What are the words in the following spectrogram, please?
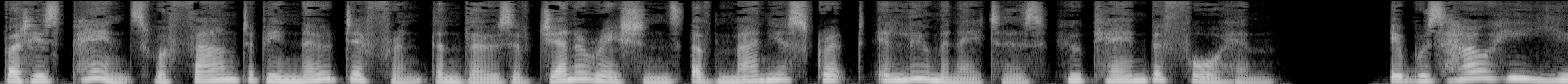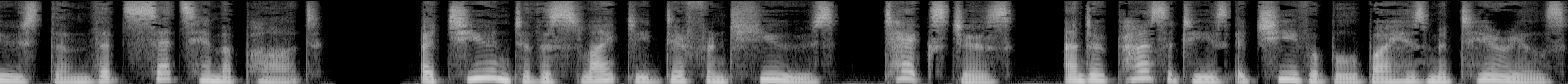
But his paints were found to be no different than those of generations of manuscript illuminators who came before him. It was how he used them that sets him apart. Attuned to the slightly different hues, textures, and opacities achievable by his materials,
